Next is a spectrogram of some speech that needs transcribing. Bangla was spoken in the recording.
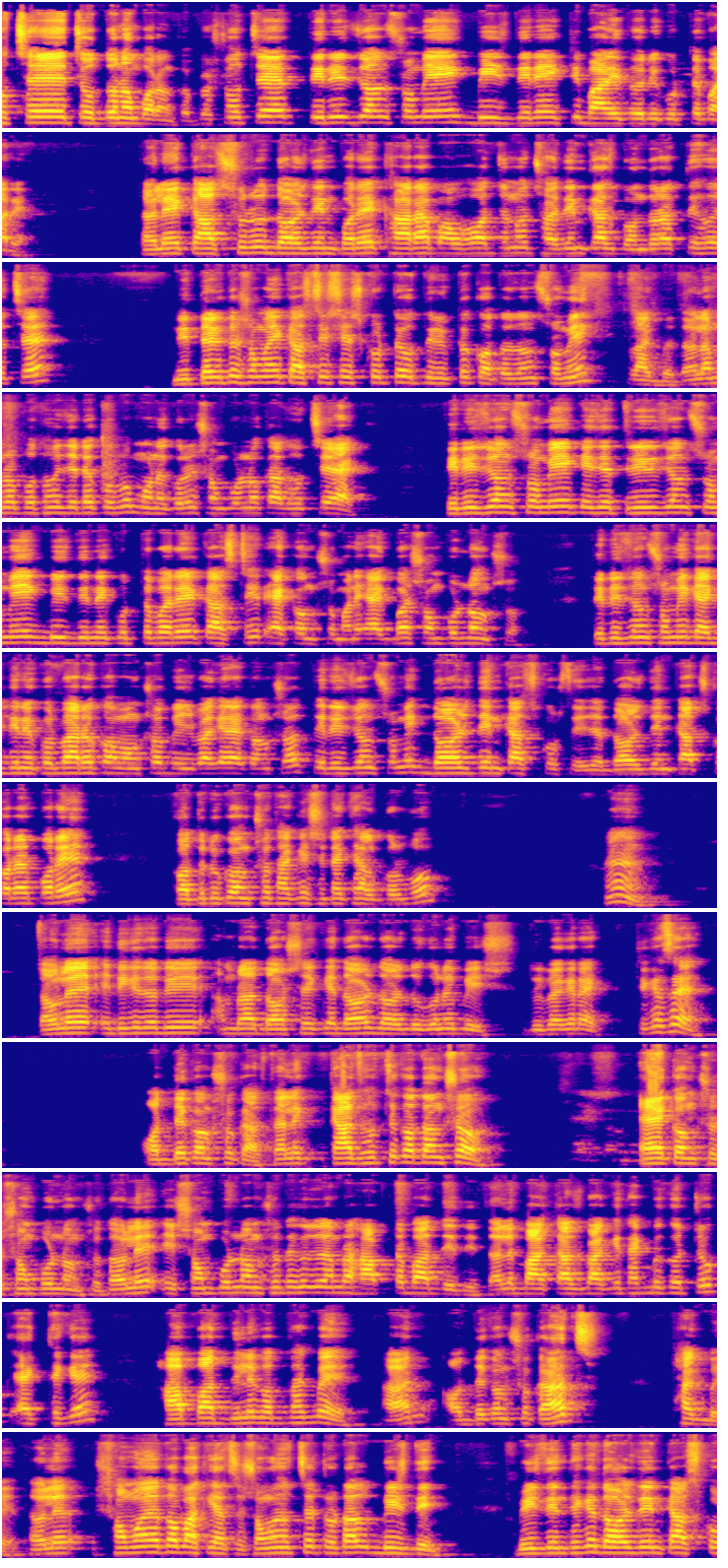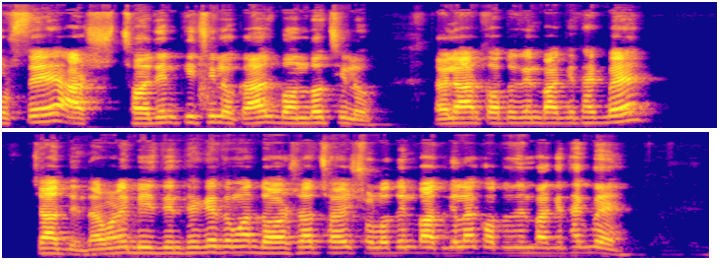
হচ্ছে চোদ্দ নম্বর অঙ্ক। প্রশ্ন হচ্ছে, তিরিশ জন শ্রমিক বিশ দিনে একটি বাড়ি তৈরি করতে পারে। তাহলে কাজ শুরুর দশ দিন পরে, খারাপ আবহাওয়ার জন্য ছয় দিন কাজ বন্ধ রাখতে হয়েছে। নির্ধারিত সময়ে কাজটি শেষ করতে অতিরিক্ত কতজন শ্রমিক লাগবে? তাহলে আমরা প্রথমে যেটা করব, মনে করি সম্পূর্ণ কাজ হচ্ছে এক। তিরিশ জন শ্রমিক, এই যে ত্রিশ জন শ্রমিক বিশ দিনে করতে পারে কাজটির এক অংশ মানে একবার সম্পূর্ণ অংশ। তিরিশ জন শ্রমিক একদিনে করবে আরও কম অংশ, বিশ ভাগের এক অংশ। তিরিশ জন শ্রমিক দশ দিন কাজ করছে। এই যে দশ দিন কাজ করার পরে কতটুকু অংশ থাকে সেটা খেয়াল করব। হ্যাঁ? তাহলে এদিকে যদি আমরা দশ একে দশ দশ দুগুণে বিশ, দুই ভাগের এক, ঠিক আছে? অর্ধেক অংশ কাজ। তাহলে কাজ হচ্ছে কত অংশ? এক অংশ, সম্পূর্ণ অংশ। তাহলে এই সম্পূর্ণ অংশ থেকে যদি আমরা হাফটা বাদ দিয়ে দিই, তাহলে কাজ বাকি থাকবে কতটুক? এক থেকে হাফ বাদ দিলে কত থাকবে? আর অর্ধেক অংশ কাজ থাকবে। তাহলে সময় তো বাকি আছে। সময় হচ্ছে টোটাল বিশ দিন। বিশ দিন থেকে দশ দিন কাজ করছে, আর ছয় দিন কি ছিল কাজ? বন্ধ ছিল। তাহলে আর কতদিন বাকি থাকবে? চার দিন। তার মানে বিশ দিন থেকে তোমার দশ আর ছয়, ষোলো দিন বাদ গেলে কতদিন বাকি থাকবে?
